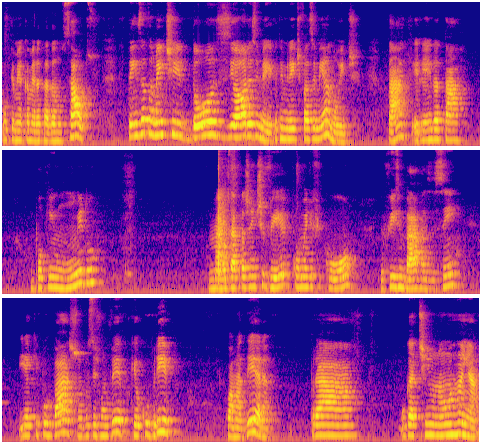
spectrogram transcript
porque minha câmera tá dando saltos. Tem exatamente 12 horas e meia que eu terminei de fazer meia-noite, tá? Ele ainda tá um pouquinho úmido, mas dá pra gente ver como ele ficou. Eu fiz em barras assim, e aqui por baixo vocês vão ver, porque eu cobri com a madeira pra o gatinho não arranhar.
